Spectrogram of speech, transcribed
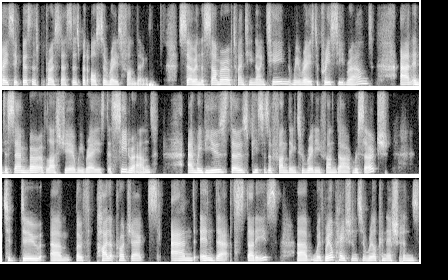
basic business processes, but also raise funding. So in the summer of 2019, we raised a pre seed round. And in December of last year, we raised a seed round. And we've used those pieces of funding to really fund our research to do um, both pilot projects and in-depth studies um, with real patients and real clinicians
